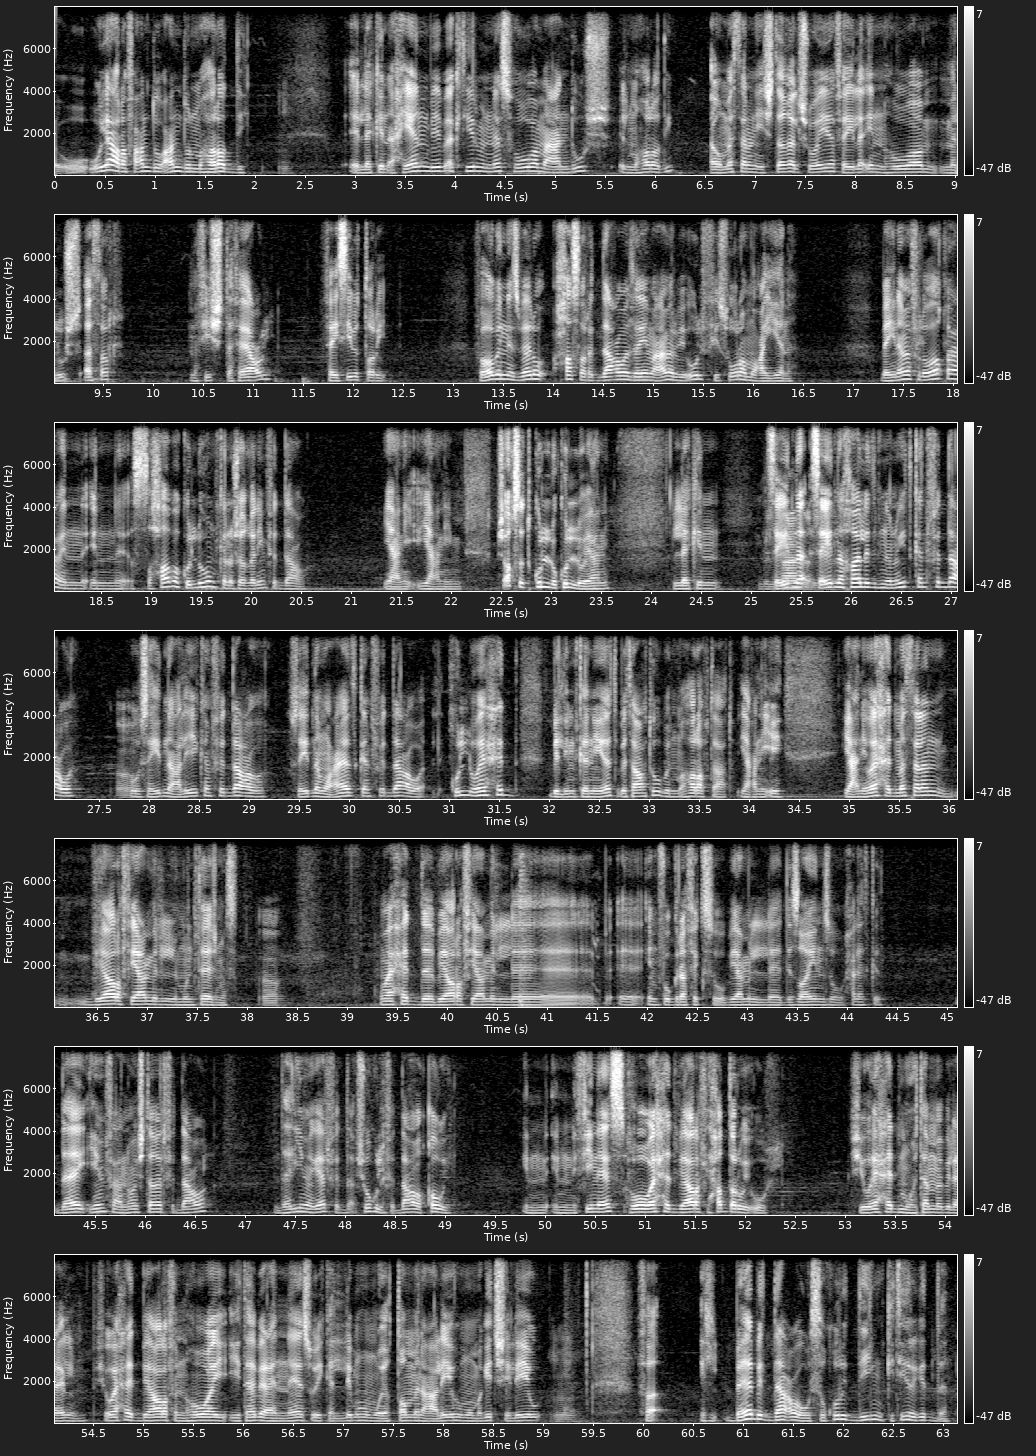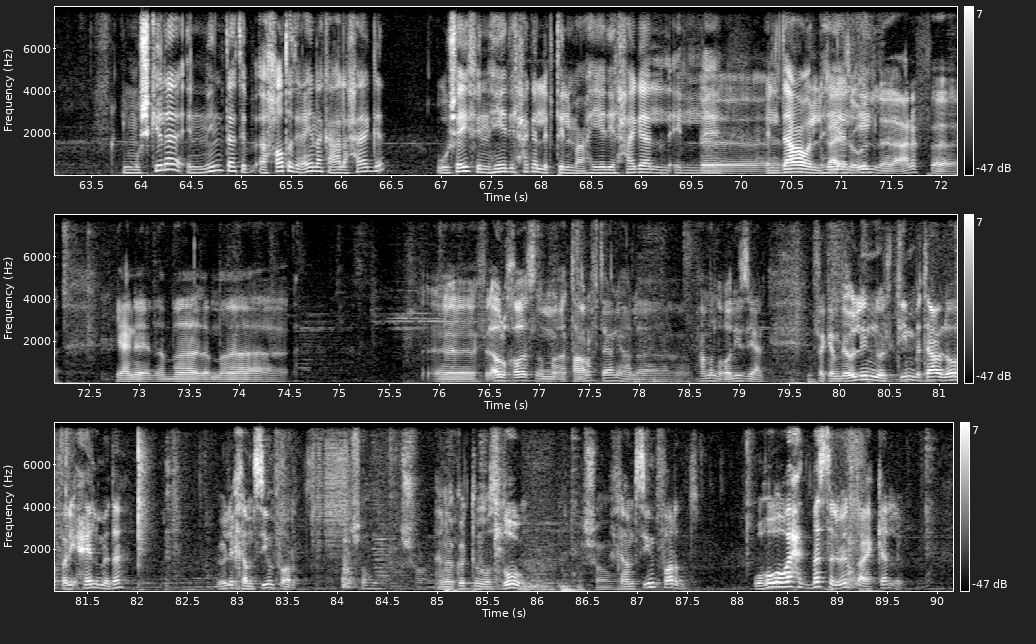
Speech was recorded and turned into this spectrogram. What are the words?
و- ويعرف عنده عنده المهارات دي لكن أحيانا بيبقى كتير من الناس هو ما عندوش المهارة دي أو مثلا يشتغل شوية فيلاقي إن هو ملوش أثر مفيش تفاعل فيسيب الطريق. فهو بالنسبة له حصر الدعوه زي ما عامر بيقول في صورة معينة. بينما في الواقع إن إن الصحابة كلهم كانوا شغالين في الدعوة. يعني يعني مش أقصد كله كله يعني لكن سيدنا سيدنا خالد بن الوليد كان في الدعوة. آه. وسيدنا علي كان في الدعوة. وسيدنا معاذ كان في الدعوة. كل واحد بالإمكانيات بتاعته بالمهارة بتاعته. يعني إيه؟ يعني واحد مثلا بيعرف يعمل مونتاج مثلا. آه. واحد بيعرف يعمل infographics وبيعمل designs وحاجات كده. ده ينفع إن هو يشتغل في الدعوة؟ ده ليه مجال في الدعوة شغل في الدعوة قوي. إن إن في ناس هو واحد بيعرف يحضر ويقول. في واحد مهتم بالعلم. في واحد بيعرف إن هو يتابع الناس ويكلمهم ويطمن عليهم وما جيتش ليه و... فباب الدعوة وثغور الدين كتير جدا. المشكلة إن أنت تبقى حاطط عينك على حاجة وشايف إن هي دي الحاجة اللي بتلمع هي دي الحاجة اللي آه، الدعوة اللي هي؟ أقول عارف يعني لما لما آه، في الأول خالص لما اتعرفت يعني على محمد الغليظ يعني فكان بيقول لي إنه ال team بتاعه اللي هو فريق حلم ده بيقول لي 50 فرد. ان شاء الله. أنا كنت مصدوم. ما شاء الله. 50 فرد. وهو واحد بس اللي بيطلع يتكلم.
